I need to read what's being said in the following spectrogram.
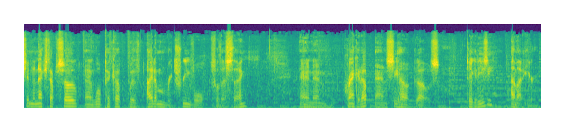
Catch you in the next episode and we'll pick up with item retrieval for this thing. And then crank it up and see how it goes. Take it easy. I'm out of here.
